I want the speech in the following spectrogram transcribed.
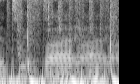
identify.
